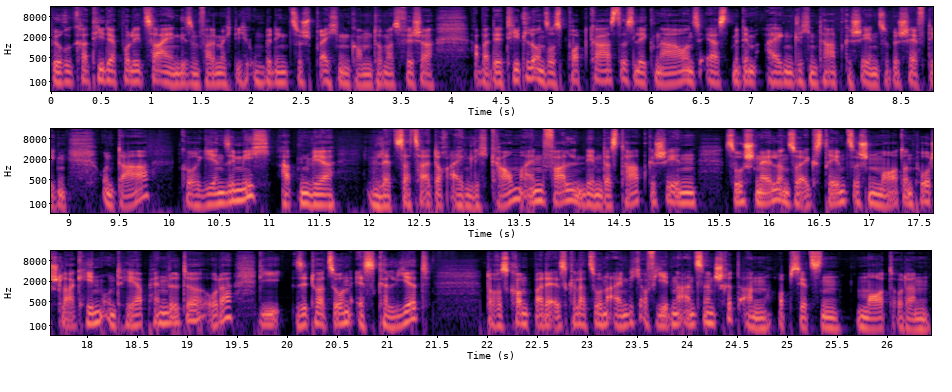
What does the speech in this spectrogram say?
Bürokratie der Polizei. In diesem Fall möchte ich unbedingt zu sprechen kommen, Thomas Fischer. Aber der Titel unseres Podcastes legt nahe, uns erst mit dem eigentlichen Tatgeschehen zu beschäftigen. Und da, korrigieren Sie mich, hatten wir in letzter Zeit doch eigentlich kaum einen Fall, in dem das Tatgeschehen so schnell und so extrem zwischen Mord und Totschlag hin und her pendelte, oder? Die Situation eskaliert, doch es kommt bei der Eskalation eigentlich auf jeden einzelnen Schritt an, ob es jetzt ein Mord oder ein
